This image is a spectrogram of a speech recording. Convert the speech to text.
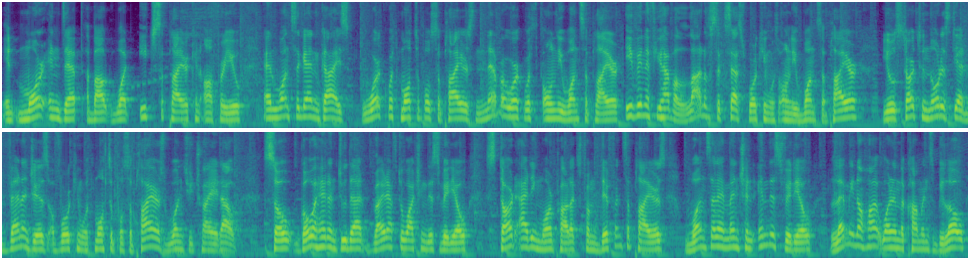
in more in depth about what each supplier can offer you. And once again, guys, work with multiple suppliers. Never work with only one supplier. Even if you have a lot of success working with only one supplier, you'll start to notice the advantages of working with multiple suppliers once you try it out. So go ahead and do that right after watching this video. Start adding more products from different suppliers, ones that I mentioned in this video. Let me know how it went in the comments below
